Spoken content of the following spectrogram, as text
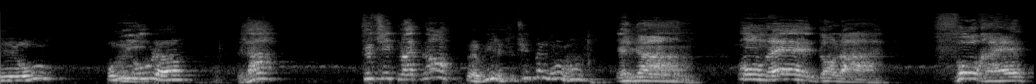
Léon, on Oui. est où là? Là? Tout de suite maintenant? Bah oui, tout de suite maintenant là. Eh bien, on est dans la forêt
